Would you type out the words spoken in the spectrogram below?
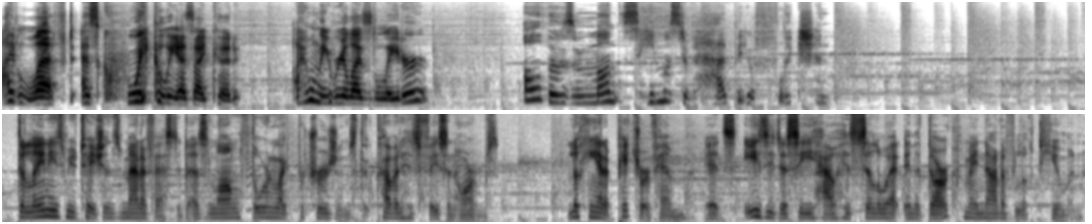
I left as quickly as I could. I only realized later, all those months he must have had the affliction. Delaney's mutations manifested as long thorn like protrusions that covered his face and arms. Looking at a picture of him, it's easy to see how his silhouette in the dark may not have looked human.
